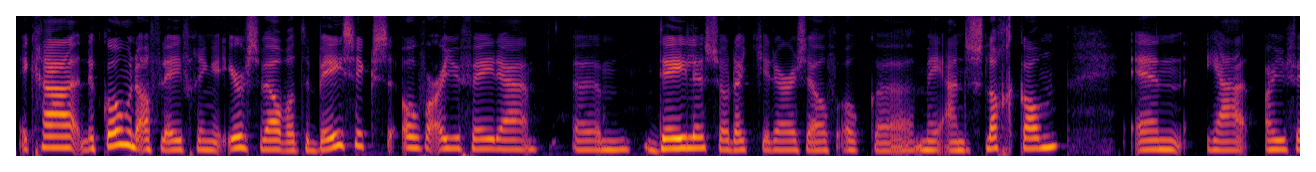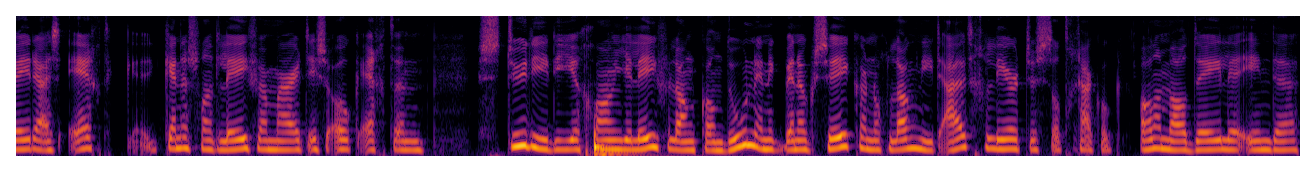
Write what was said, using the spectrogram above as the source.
Ik ga de komende afleveringen eerst wel wat de basics over Ayurveda um, delen, zodat je daar zelf ook uh, mee aan de slag kan. En ja, Ayurveda is echt kennis van het leven, maar het is ook echt een studie die je gewoon je leven lang kan doen. En ik ben ook zeker nog lang niet uitgeleerd, dus dat ga ik ook allemaal delen in de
